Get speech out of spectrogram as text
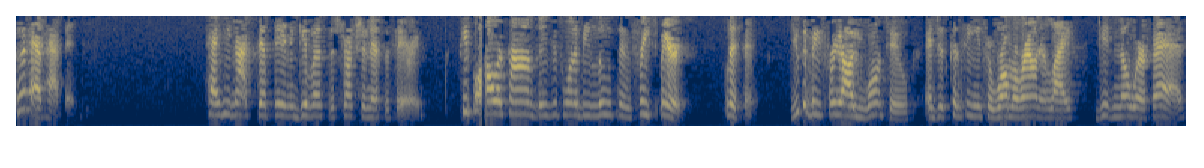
could have happened had he not stepped in and give us the structure necessary. People all the time, they just want to be loose and free spirits. Listen, you can be free all you want to and just continue to roam around in life, getting nowhere fast,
